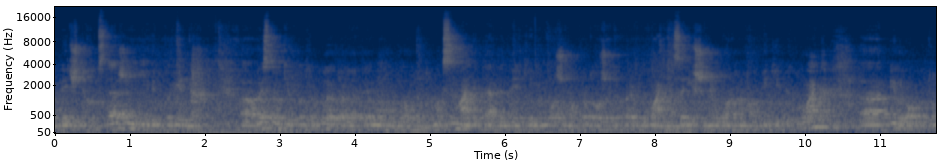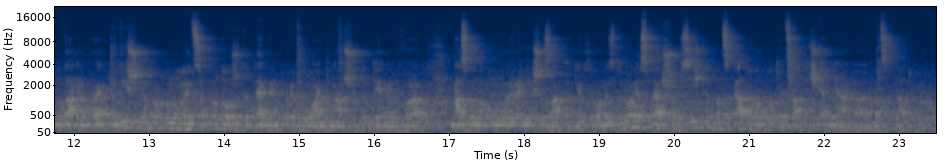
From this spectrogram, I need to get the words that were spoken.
медичних обстежень і відповідних е, висновків потребує паліативного догляду. Максимальний термін, на який ми можемо продовжити перебування за рішенням органу опіки і піклування е, півроку. Тому даним проектом рішення пропонується продовжити термін перебування нашої дитини в названому мною раніше закладі охорони здоров'я з 1 січня 25 по 30 червня е, 25 року.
